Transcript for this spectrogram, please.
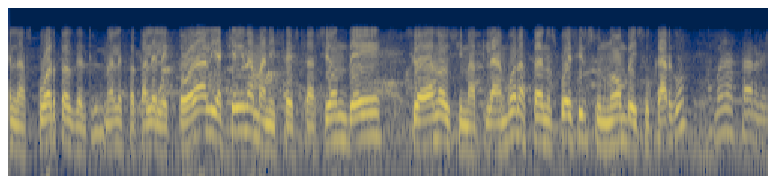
en las puertas del Tribunal Estatal Electoral y aquí hay una manifestación de ciudadanos de Cimatlán. Buenas tardes, ¿nos puede decir su nombre y su cargo? Buenas tardes,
